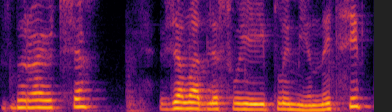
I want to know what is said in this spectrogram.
збираються. Взяла для своєї племінниці.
